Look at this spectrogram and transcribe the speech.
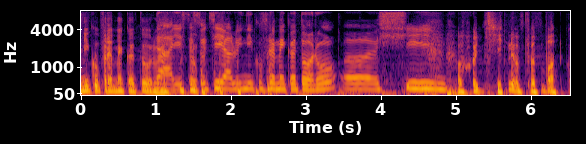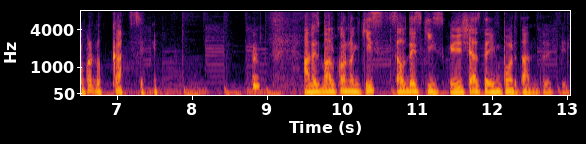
Nicu Fremecătorul. Da, este soția lui Nicu Fremecătorul uh, și O cină pe balconul casei. Aveți balconul închis sau deschis? Că e și asta e important, să știți.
